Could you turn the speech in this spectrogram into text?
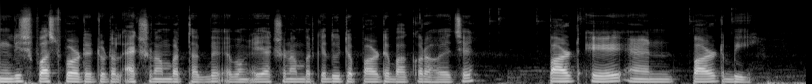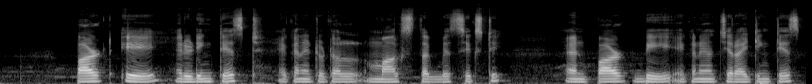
ইংলিশ ফার্স্ট পার্টে টোটাল একশো নাম্বার থাকবে এবং এই একশো নাম্বারকে দুইটা পার্টে ভাগ করা হয়েছে। Part A and part B part A reading test, এখানে টোটাল মার্কস থাকবে সিক্সটি। অ্যান্ড পার্ট বি এখানে হচ্ছে রাইটিং টেস্ট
